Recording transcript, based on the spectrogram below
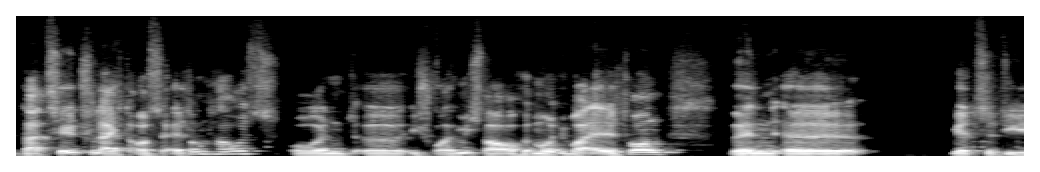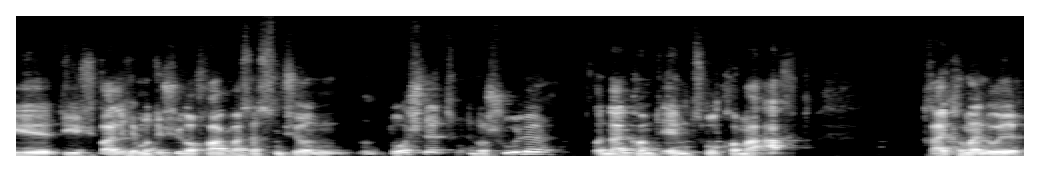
Da zählt vielleicht aus Elternhaus und äh, ich freue mich da auch immer über Eltern, wenn äh, jetzt die, die, weil ich immer die Schüler frage, was hast du denn für einen Durchschnitt in der Schule? Und dann kommt eben 2,8, 3,0.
